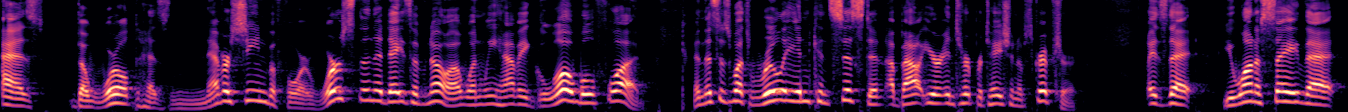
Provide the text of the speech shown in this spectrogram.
as the world has never seen before, worse than the days of Noah when we have a global flood. And this is what's really inconsistent about your interpretation of Scripture is that you want to say that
